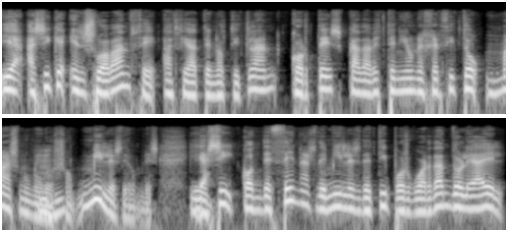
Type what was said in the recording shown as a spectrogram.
Y así que en su avance hacia Tenochtitlán, Cortés cada vez tenía un ejército más numeroso, miles de hombres. Y así, con decenas de miles de tipos guardándole a él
